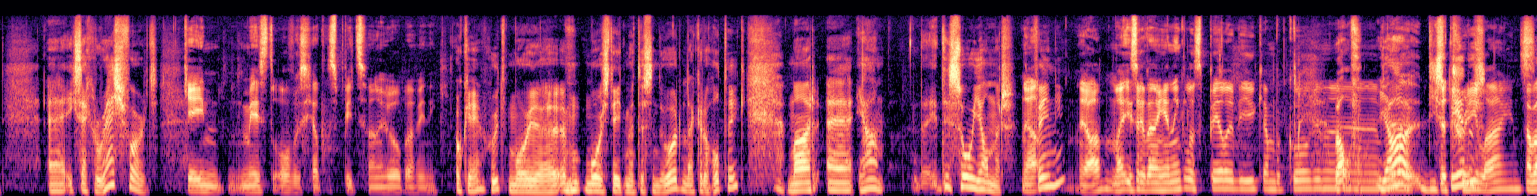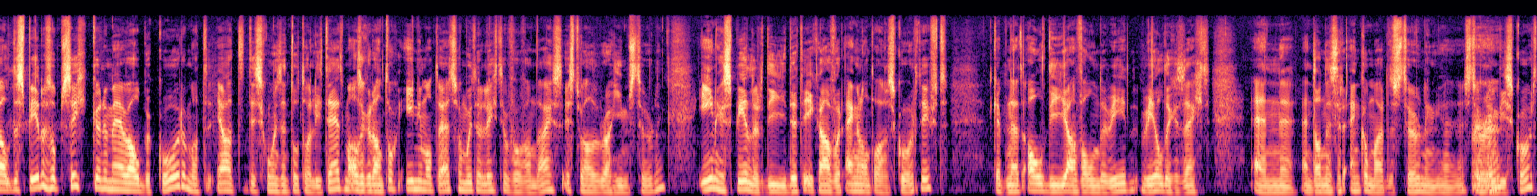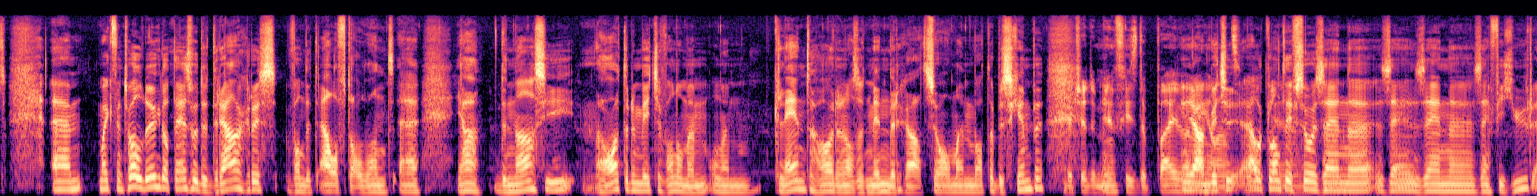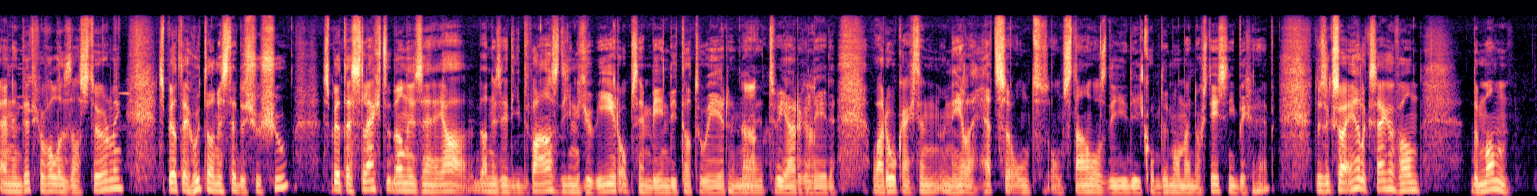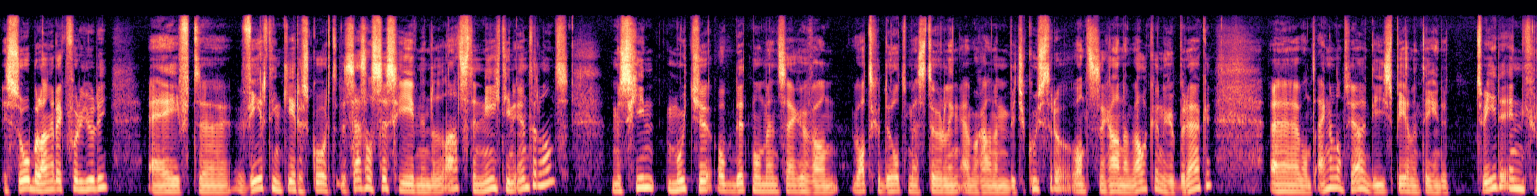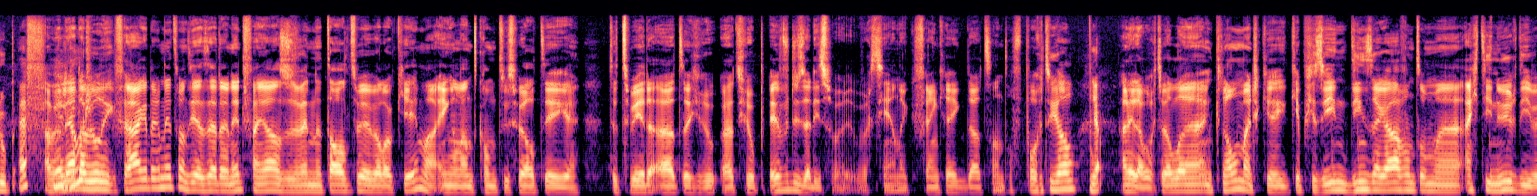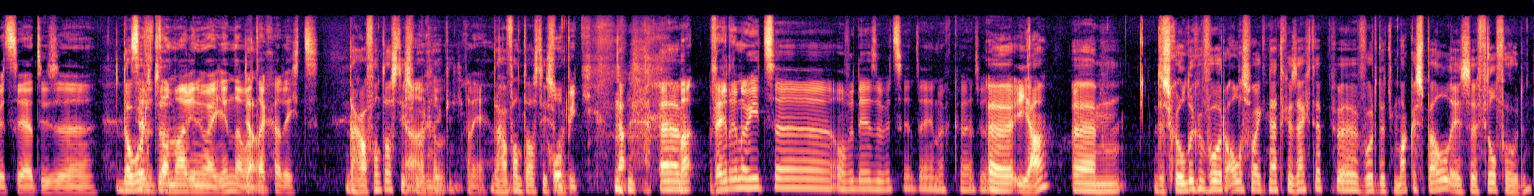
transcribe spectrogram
ik zeg Rashford. Kane, de meest overschatte spits van Europa, vind ik. Oké, goed. Mooi, eh, mooi statement tussendoor. Lekkere hot take. Maar eh, ja, het is zo jammer. Ja. Vind je niet? Ja, maar is er dan geen enkele speler die je kan bekoren? Wel, eh, ja, die de spelers-. Ja, wel, de spelers op zich kunnen mij wel bekoren, want ja, het is gewoon zijn totaliteit. Maar als ik er dan toch één iemand uit zou moeten lichten voor vandaag, is het wel Raheem Sterling. Enige speler die dit EK voor Engeland al gescoord heeft. Ik heb net al die aanvallende we- weelden gezegd. En, eh, en dan is er enkel maar de Sterling, eh, Sterling Mhm. die scoort. Ehm, maar ik vind het wel leuk dat hij zo de drager is van dit elftal. Want eh, ja, de natie houdt er een beetje van om hem, om hem klein te houden als het minder gaat. Zo, om hem wat te beschimpen. Een beetje de Memphis Depay van Ja, een Engeland. beetje, elk land heeft zo zijn, zijn, zijn, zijn figuur. En in dit geval is dat Sterling. Speelt hij goed, dan is hij de chouchou. Speelt hij slecht, dan is hij, ja, dan is hij die dwaas die een geweer op zijn been liet tatoeëren Ja. eh, twee jaar geleden. Waar ook echt een, een hele hetze ont, ontstaan was die, die ik op dit moment nog steeds niet begrijp. Dus ik zou eigenlijk zeggen van, de man is zo belangrijk voor jullie. Hij heeft eh 14 keer gescoord, 6 assists gegeven in de laatste 19 interlands. Misschien moet je op dit moment zeggen van wat geduld met Sterling en we gaan hem een beetje koesteren, want ze gaan hem wel kunnen gebruiken. Eh, want Engeland, ja, die spelen tegen de tweede in groep F. Ah, wel, ja, dat wilde ik vragen daarnet, want jij zei daarnet van ja, ze vinden het alle twee wel oké, maar Engeland komt dus wel tegen de tweede uit, de groep, uit groep F, dus dat is wa- waarschijnlijk Frankrijk, Duitsland of Portugal. Ja. Allee, dat wordt wel eh, een knalmatch. Ik- Ik heb gezien dinsdagavond om eh, 18 uur die wedstrijd, dus eh dat, zet wordt, het dan eh, maar in uw agenda, want ja. dat gaat echt, dat gaat fantastisch Ja, worden, denk ik. allee, Dat gaat fantastisch hoop worden. ik. Ja. Ehm, Maar verder nog iets eh, over deze wedstrijd dat je nog kwijt wil? Eh, ja, ehm, de schuldige voor alles wat ik net gezegd heb eh, voor dit makkenspel is eh, Phil Foden.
